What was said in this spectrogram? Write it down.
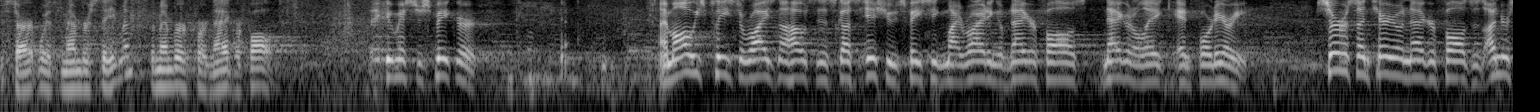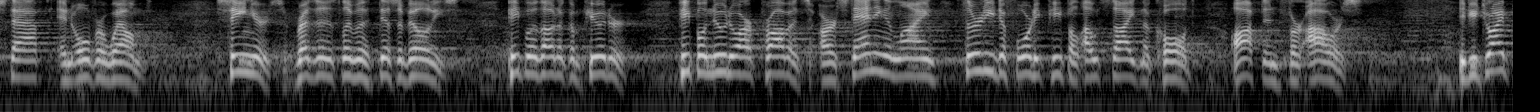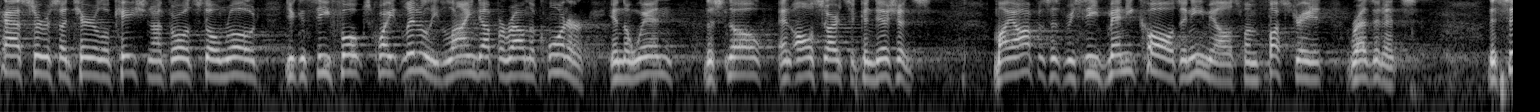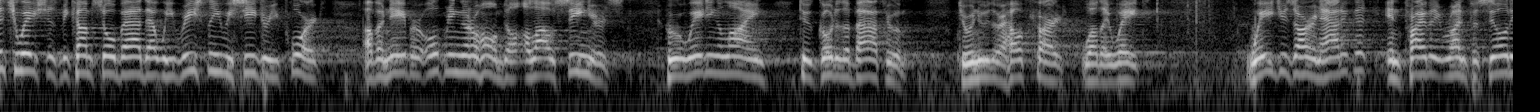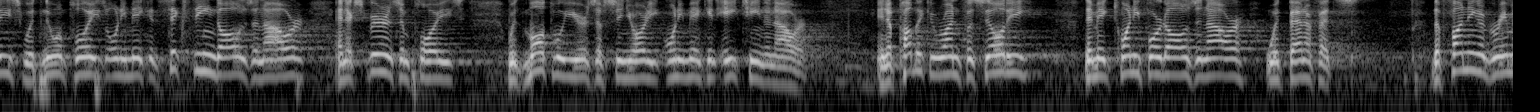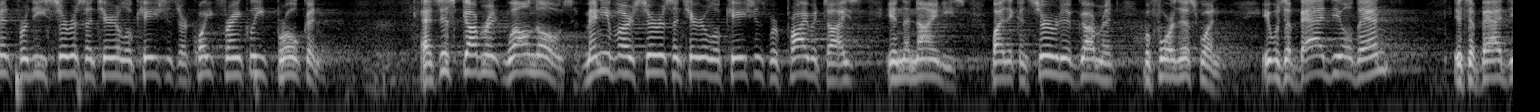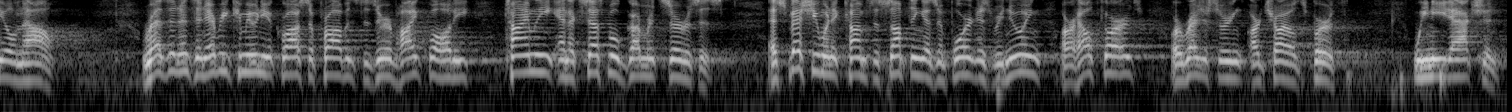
to start with member statements. The member for Niagara Falls. Thank you, Mr. Speaker. I'm always pleased to rise in the House to discuss issues facing my riding of Niagara Falls, Niagara Lake and Fort Erie. Service Ontario Niagara Falls is understaffed and overwhelmed. Seniors, residents living with disabilities, people without a computer, people new to our province are standing in line 30 to 40 people outside in the cold, often for hours. If you drive past Service Ontario location on Stone Road, you can see folks quite literally lined up around the corner in the wind, the snow, and all sorts of conditions. My office has received many calls and emails from frustrated residents. The situation has become so bad that we recently received a report of a neighbour opening their home to allow seniors who are waiting in line to go to the bathroom to renew their health card while they wait. Wages are inadequate in privately run facilities, with new employees only making $16 an hour and experienced employees with multiple years of seniority only making 18 an hour. In a publicly run facility, they make $24 an hour with benefits. The funding agreement for these Service Ontario locations are quite frankly broken. As this government well knows, many of our Service Ontario locations were privatized in the 90s by the Conservative government before this one. It was a bad deal then. It's a bad deal now. Residents in every community across the province deserve high-quality, timely and accessible government services, especially when it comes to something as important as renewing our health cards or registering our child's birth. We need action.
